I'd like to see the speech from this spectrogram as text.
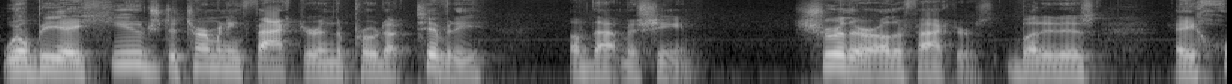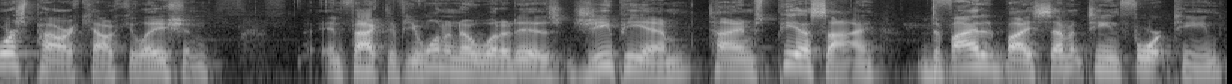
will be a huge determining factor in the productivity of that machine. Sure, there are other factors, but it is a horsepower calculation. In fact, if you want to know what it is, GPM times PSI divided by 1714,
